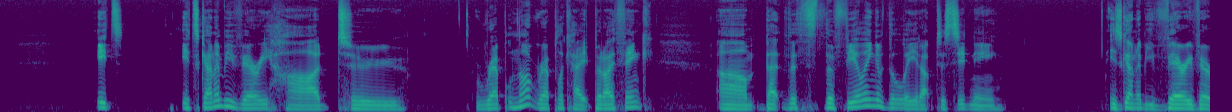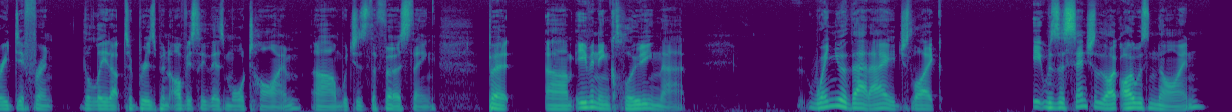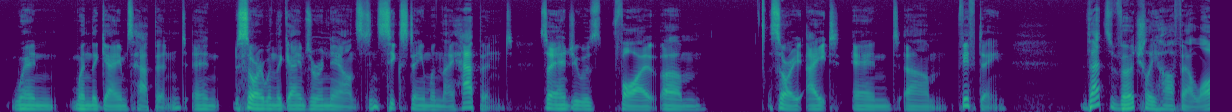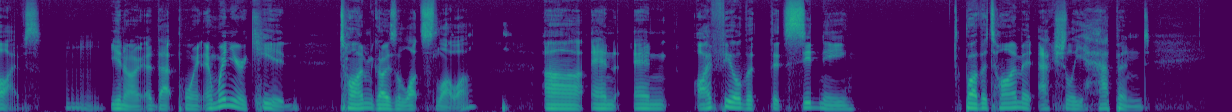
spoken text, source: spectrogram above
it's it's going to be very hard to rep not replicate, but I think um, that the the feeling of the lead up to Sydney is going to be very very different. The lead up to Brisbane, obviously, there's more time, um, which is the first thing, but um, even including that, when you're that age, like it was essentially like I was nine when when the games happened, and sorry, when the games were announced, and sixteen when they happened. So Andrew was five, um, sorry, eight and um, fifteen. That's virtually half our lives, you know, at that point. And when you're a kid, time goes a lot slower, uh, and and I feel that that Sydney, by the time it actually happened,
